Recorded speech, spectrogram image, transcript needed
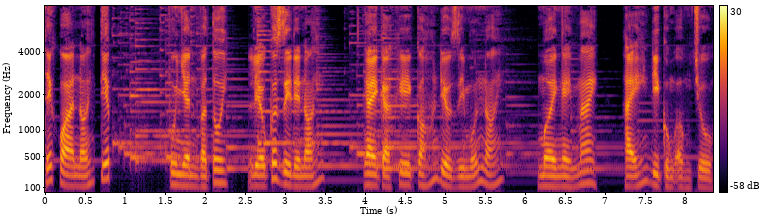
Thế Khoa nói tiếp, phu nhân và tôi liệu có gì để nói? Ngay cả khi có điều gì muốn nói, mời ngày mai hãy đi cùng ông chủ.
